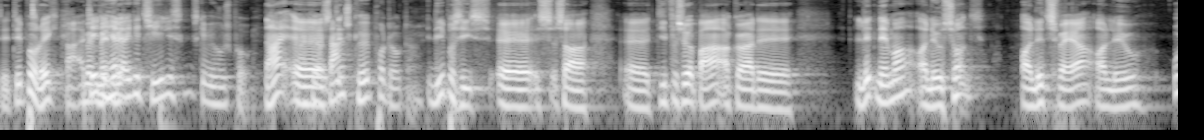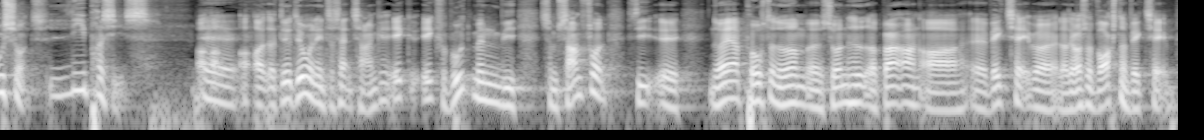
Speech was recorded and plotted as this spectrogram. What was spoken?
det, det burde ikke. Nej, det er men, heller men, ikke i Chile, skal vi huske på. Nej. Man kan jo øh, sagtens købe produkter. Lige præcis. Øh, så så øh, de forsøger bare at gøre det lidt nemmere at leve sundt, og lidt sværere at leve usundt. Lige præcis. Og, og, og, og det, det er jo en interessant tanke. Ikke, ikke forbudt, men vi som samfund, sig, øh, når jeg poster noget om øh, sundhed og børn og øh, vægttab, eller det er også voksne og vægttab,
